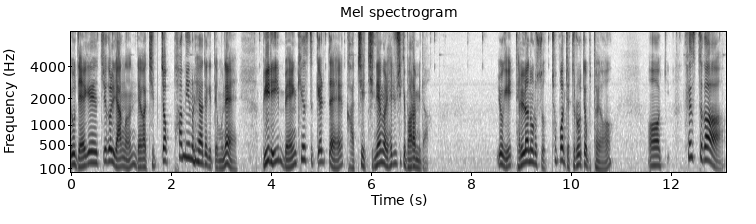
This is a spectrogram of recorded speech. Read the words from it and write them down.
요 4개 찍을 양은 내가 직접 farming을 해야 되기 때문에 미리 main quest 깰 때 같이 진행을 해주시기 바랍니다. 여기 델라노르 숲 첫 번째 들어올 때부터요. 어 quest가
